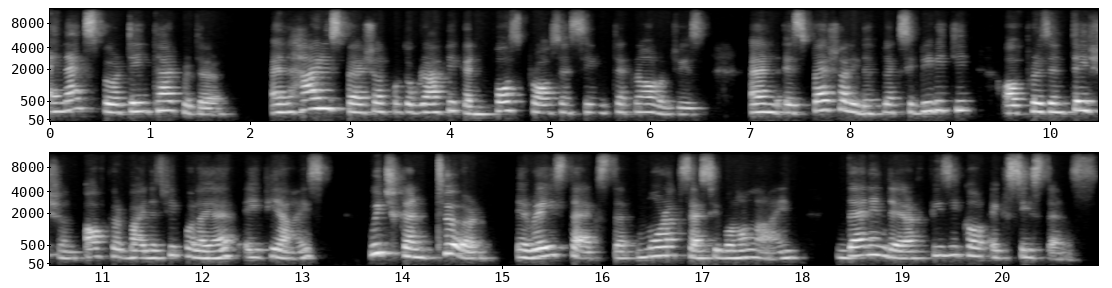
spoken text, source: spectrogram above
an expert interpreter and highly special photographic and post-processing technologies, and especially the flexibility of presentation offered by the IIIF APIs, which can turn erased text more accessible online than in their physical existence.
